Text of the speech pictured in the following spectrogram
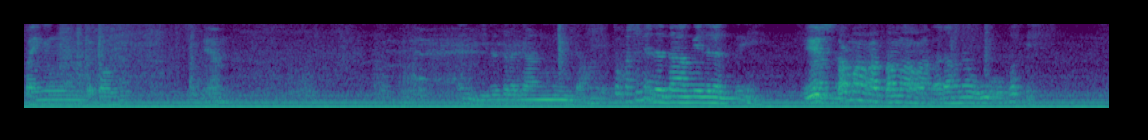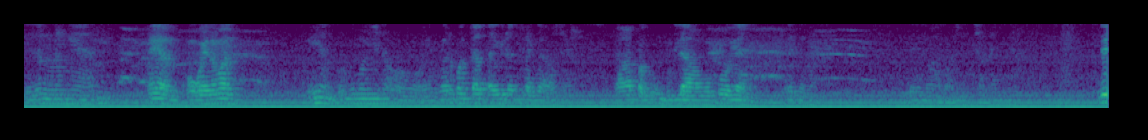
Pahinga yung katawan mo. Ayan. Yan, dito talaga ang ako. Ito kasi nadadami na lang ito eh. Yes, Parang- tama ka, tama ka. Parang nauukot eh. Yan ang nangyari. Ayan, okay naman. Ayan, pag gumawa na ako. okay. Pero pag tatayo lang talaga ako, sir. Nakapag bigla ako po yan. Ito na. Ito yung mga malit sa kanya. Hindi,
